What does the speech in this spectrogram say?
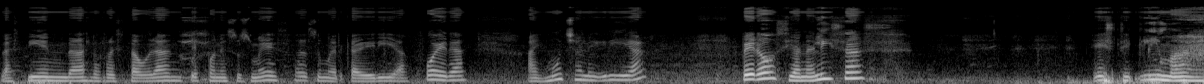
las tiendas, los restaurantes ponen sus mesas, su mercadería afuera. Hay mucha alegría. Pero si analizas, este clima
